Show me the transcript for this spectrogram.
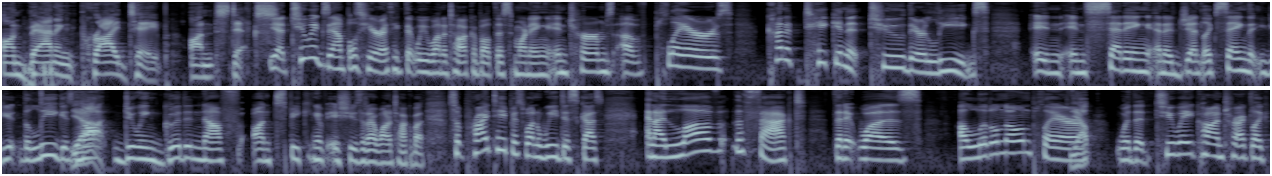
on banning pride tape on sticks. Yeah, two examples here I think that we want to talk about this morning in terms of players kind of taking it to their leagues in in setting an agenda like saying that you, the league is Yeah. not doing good enough on speaking of issues that I want to talk about. So pride tape is one we discussed and I love the fact that it was a little known player Yep. With a two-way contract like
